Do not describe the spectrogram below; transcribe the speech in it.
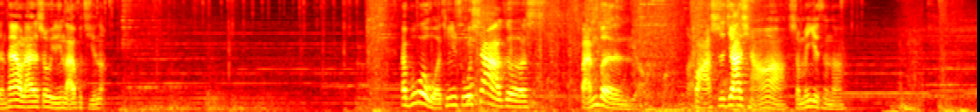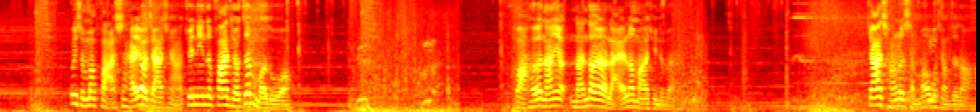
等他要来的时候，已经来不及了。哎，不过我听说下个版本法师加强啊，什么意思呢？为什么法师还要加强？最近这发条这么多，法和难要难道要来了吗，兄弟们？加强了什么？我想知道。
